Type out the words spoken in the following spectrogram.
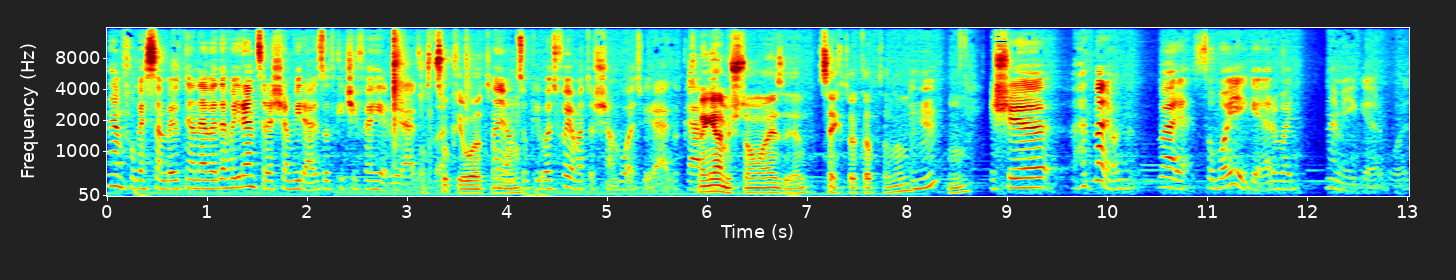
Nem fog eszembe jutni a neve, de hogy rendszeresen virágzott kicsi fehér virágokat. Cuki volt. Nagyon aha. cuki volt, folyamatosan volt virág a kb. Meg nem is tudom, ezért. Széktől kaptam, nem? Mhm. Uh-huh. És hát nagyon, várjál, szoba éger, vagy nem éger volt?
